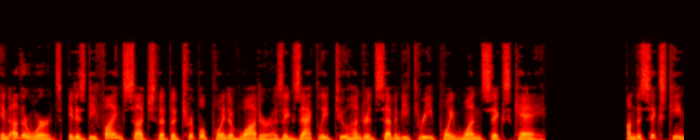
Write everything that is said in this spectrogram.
In other words, it is defined such that the triple point of water is exactly 273.16 K. On 16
